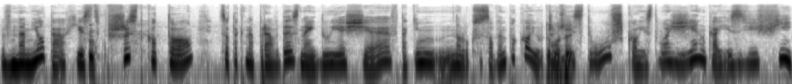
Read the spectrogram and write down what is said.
w namiotach jest wszystko to, co tak naprawdę znajduje się w takim no, luksusowym pokoju. To Czyli może... jest łóżko, jest łazienka, jest Wi-Fi,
